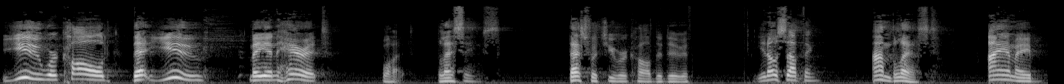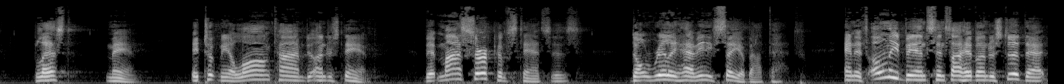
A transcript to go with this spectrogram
you were called that you may inherit what? Blessings. That's what you were called to do. You know something? I'm blessed. I am a blessed man. It took me a long time to understand that my circumstances don't really have any say about that. And it's only been since I have understood that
